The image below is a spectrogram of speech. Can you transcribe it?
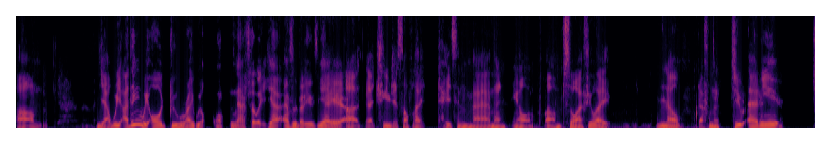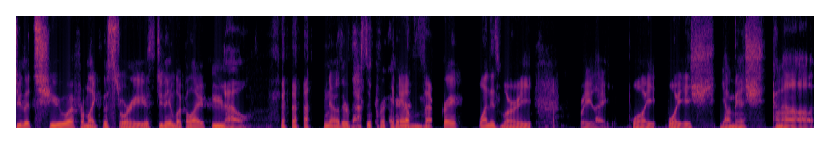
Um, yeah, we I think we all do, right? We all, naturally, yeah. Everybody's. Yeah, yeah, yeah. uh, uh changes of like taste in man and you know um. So I feel like no, definitely do any? Do the two from like the stories? Do they look alike? no. No, they're vastly different. Okay, I'm very great. one is very very like boy boyish youngish kind of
